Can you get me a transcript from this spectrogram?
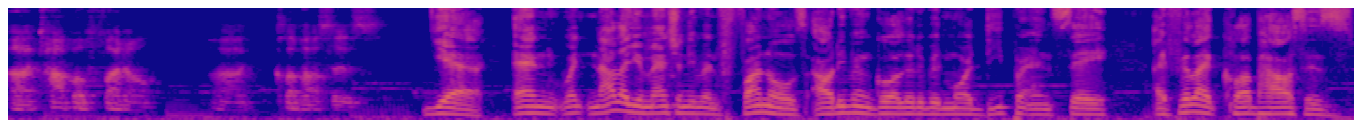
uh, top of funnel uh, clubhouses yeah, and when now that you mentioned even funnels, I would even go a little bit more deeper and say I feel like Clubhouse is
